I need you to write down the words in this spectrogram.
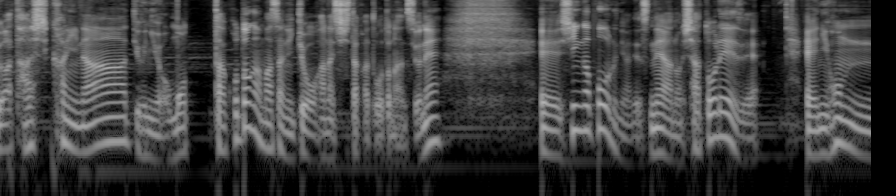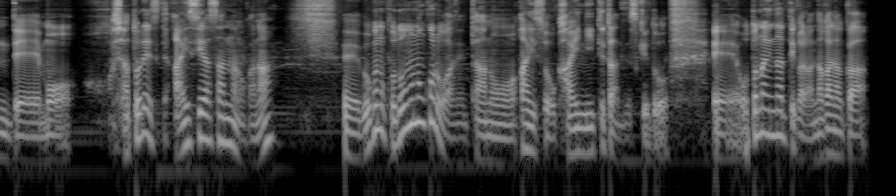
うわ確かになーっていうふうに思ったことがまさに今日お話ししたかったことなんですよね。えーシンガポールにはですねあのシャトレーゼ、えー日本でもシャトレーゼってアイス屋さんなのかな、えー僕の子供の頃はねあのアイスを買いに行ってたんですけど、えー大人になってからなかなか、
